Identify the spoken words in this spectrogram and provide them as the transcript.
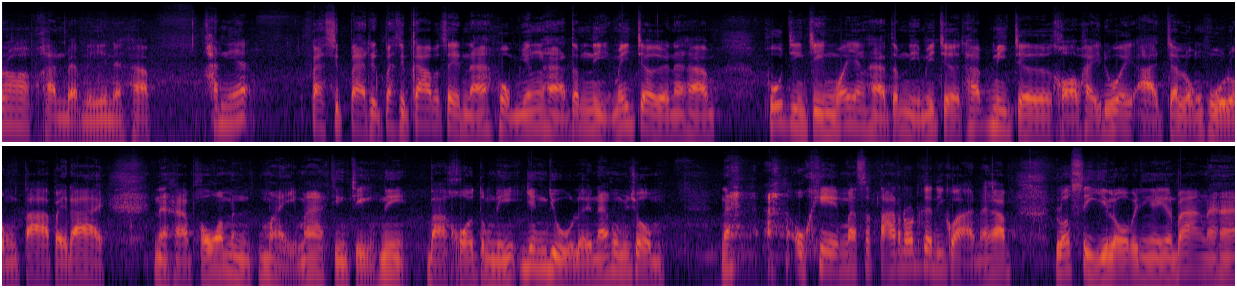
รอบคันแบบนี้นะครับคันเนี้ย 88-89%นะ ผมยังหาตำหนิไม่เจอนะครับ พูดจริง ๆ ว่ายังหาตำหนิไม่เจอ ถ้ามีเจอขออภัยด้วยอาจจะหลงหูหลงตาไปได้นะครับ เพราะว่ามันใหม่มากจริง ๆ นี่บาร์โค้ดตรงนี้ยังอยู่เลยนะคุณผู้ชมนะอะโอเคมาสตาร์ทรถกันดีกว่านะครับ รถ 4 กิโลเป็นยังไงกันบ้างนะฮะ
